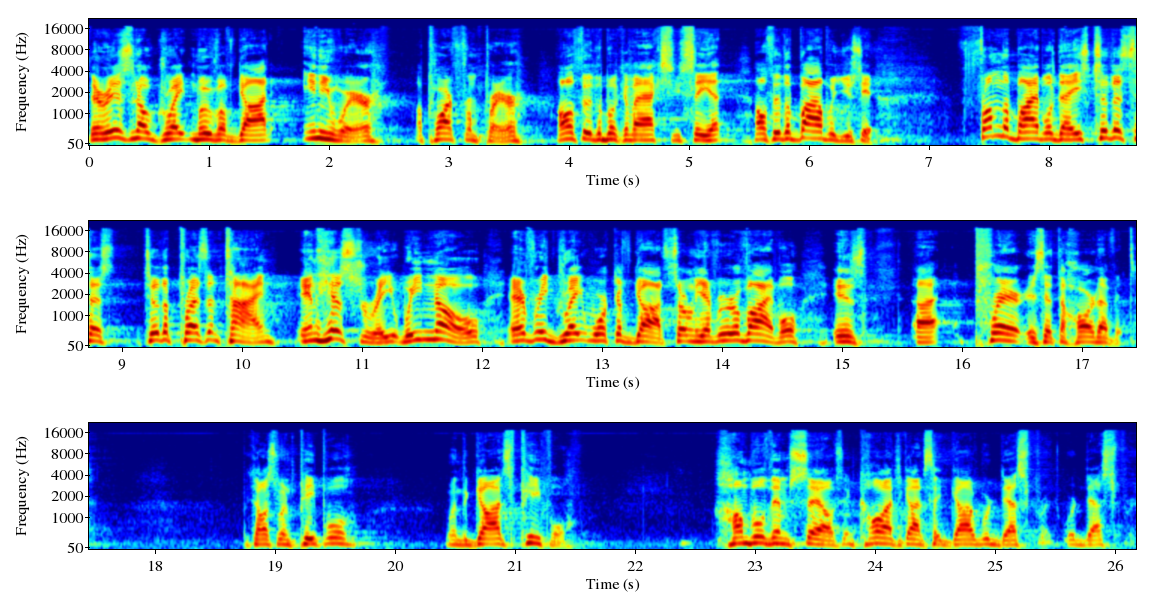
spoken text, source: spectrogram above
there is no great move of God anywhere apart from prayer. All through the book of Acts, you see it. All through the Bible, you see it. From the Bible days to the, to the present time in history, we know every great work of God, certainly every revival, is uh, prayer is at the heart of it. Because when people, when the God's people humble themselves and call out to God and say, God, we're desperate, we're desperate,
